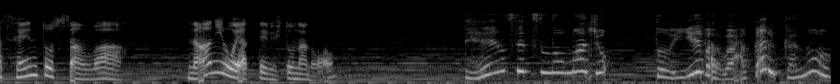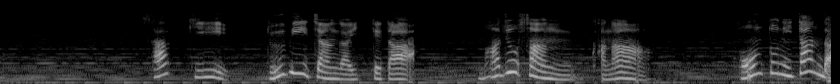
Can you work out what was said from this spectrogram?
あセントスさんは何をやってる人なの？伝説の魔女といえばわかるかの。さっきルビーちゃんが言ってた魔女さんかな。本当にいたんだ。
